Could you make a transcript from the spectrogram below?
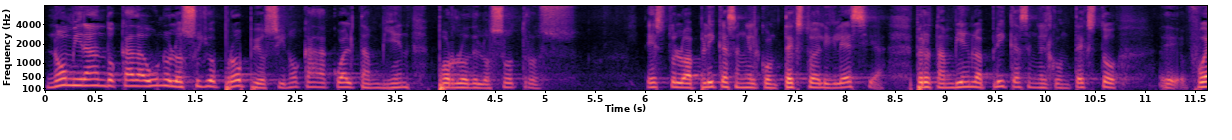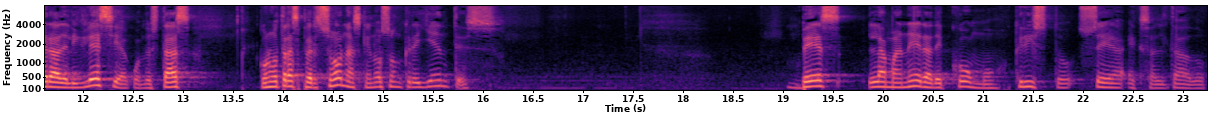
no mirando cada uno lo suyo propio, sino cada cual también por lo de los otros. Esto lo aplicas en el contexto de la iglesia, pero también lo aplicas en el contexto eh, fuera de la iglesia, cuando estás con otras personas que no son creyentes. Ves la manera de cómo Cristo sea exaltado,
